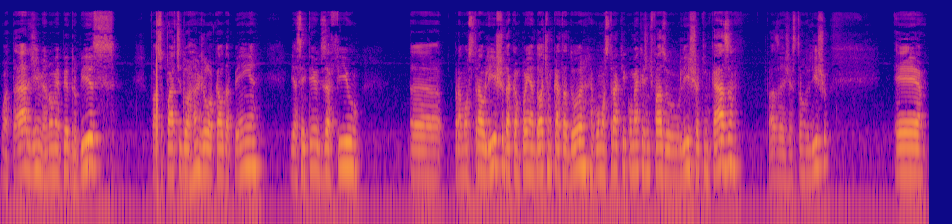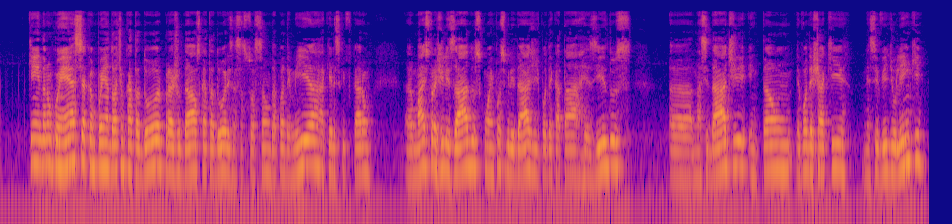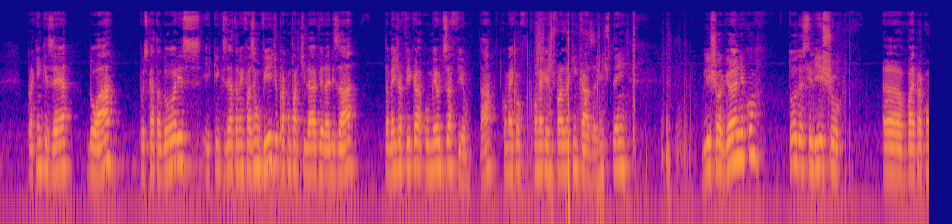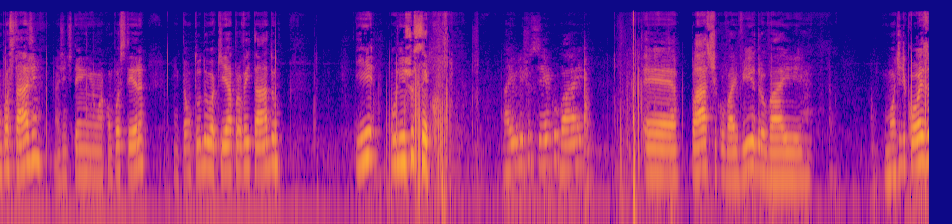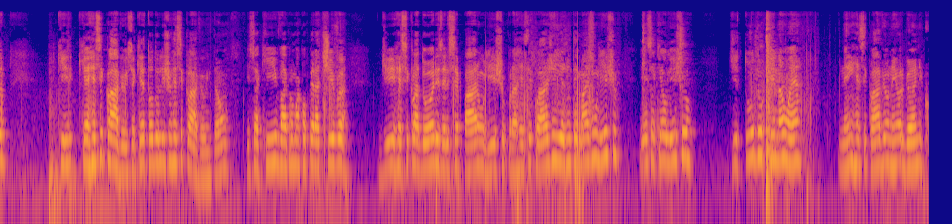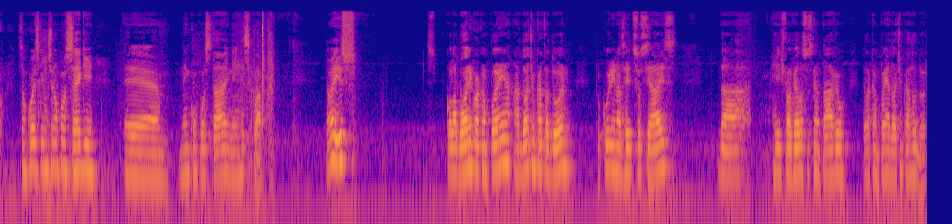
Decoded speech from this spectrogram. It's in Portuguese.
Boa tarde, meu nome é Pedro Bis, faço parte do Arranjo Local da Penha e aceitei o desafio uh, para mostrar o lixo da campanha Adote um Catador. Eu vou mostrar aqui como é que a gente faz o lixo aqui em casa, faz a gestão do lixo. É, quem ainda não conhece, a campanha Adote um Catador para ajudar os catadores nessa situação da pandemia, aqueles que ficaram mais fragilizados com a impossibilidade de poder catar resíduos uh, na cidade. Então eu vou deixar aqui nesse vídeo o link para quem quiser doar para os catadores e quem quiser também fazer um vídeo para compartilhar e viralizar também já fica o meu desafio, tá? Como é que, eu, como é que a gente faz aqui em casa? A gente tem lixo orgânico, todo esse lixo uh, vai para compostagem, a gente tem uma composteira, então tudo aqui é aproveitado. E o lixo seco. Aí o lixo seco vai é, plástico, vai vidro, vai um monte de coisa que, que é reciclável. Isso aqui é todo lixo reciclável. Então, isso aqui vai para uma cooperativa de recicladores. Eles separam o lixo para reciclagem e a gente tem mais um lixo. E esse aqui é o lixo de tudo que não é nem reciclável nem orgânico. São coisas que a gente não consegue é, nem compostar e nem reciclar. Então é isso. Colaborem com a campanha, adote um catador, procurem nas redes sociais da Rede Favela Sustentável pela campanha Adote um Caçador.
